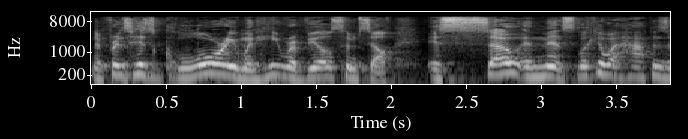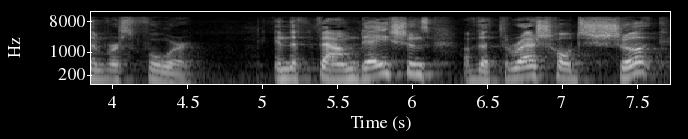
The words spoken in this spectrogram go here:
And, friends, His glory, when He reveals Himself, is so immense. Look at what happens in verse 4. And the foundations of the threshold shook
